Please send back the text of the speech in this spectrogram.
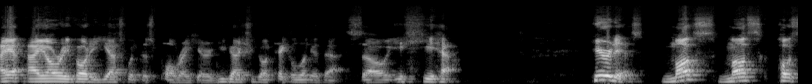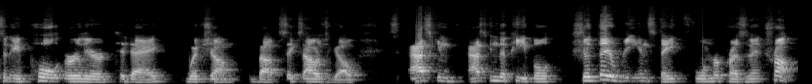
I I already voted yes with this poll right here. You guys should go take a look at that. So yeah, here it is. Musk Musk posted a poll earlier today, which um about six hours ago, asking asking the people should they reinstate former President Trump.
